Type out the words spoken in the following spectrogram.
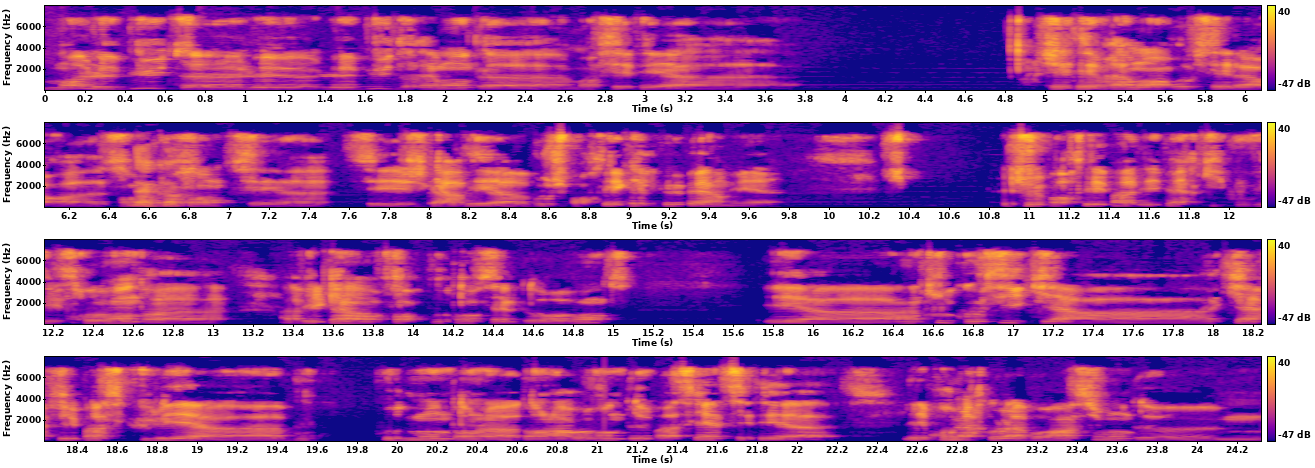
moi le but, euh, le, le but vraiment de, moi c'était, euh, j'étais vraiment un reseller euh, 100%. D'accord. C'est, euh, c'est, je gardais, euh, bon, je portais quelques paires, mais euh, je, je portais pas des paires qui pouvaient se revendre euh, avec un fort potentiel de revente. Et euh, un truc aussi qui a, qui a fait basculer euh, beaucoup de monde dans la, dans la revente de basket, c'était euh, les premières collaborations de,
